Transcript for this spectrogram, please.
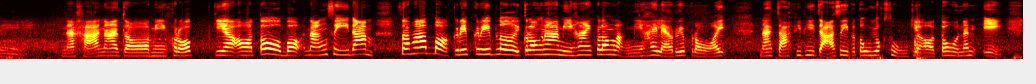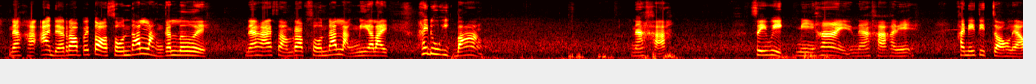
นี่นะคะ หน้าจอมีครบเกียร์ออโต้เบาะหนังสีดำสภาพเบาะกริบกริบเลย กล้องหน้ามีให้กล้องหลังมีให้แล้วเรียบร้อยนะจ๊ะพี่ๆจ๋าสี่ประตูยกสูงเกียร์ออโต้นั่นเองนะคะอะเดี๋ยวเราไปต่อโซนด้านหลังกันเลยนะคะสำหรับโซนด้านหลังมีอะไรให้ดูอีกบ้าง นะคะซีวิกมีให้นะคะคันนี้คันนี้ติดจองแล้ว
